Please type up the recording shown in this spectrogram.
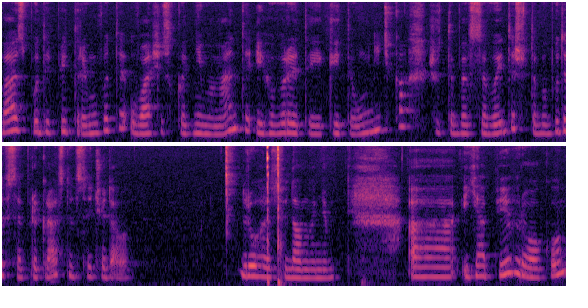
вас буде підтримувати у ваші складні моменти і говорити, який ти умнічка, що в тебе все вийде, що в тебе буде все прекрасно, все чудово. Друге усвідомлення. Е, Я півроку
